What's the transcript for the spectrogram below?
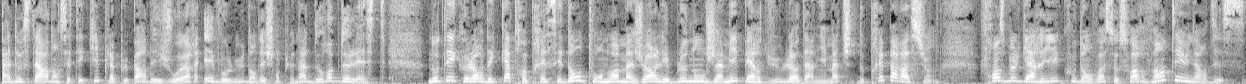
Pas de stars dans cette équipe, la plupart des joueurs évoluent dans des championnats d'Europe de l'Est. Notez que lors des quatre précédents tournois majeurs, les Bleus n'ont jamais perdu leur dernier match de préparation. France-Bulgarie, coup d'envoi ce soir 21h10.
